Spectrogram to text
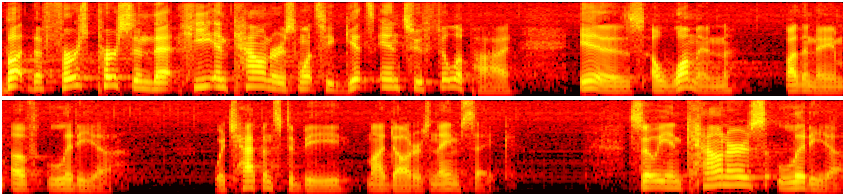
but the first person that he encounters once he gets into Philippi is a woman by the name of Lydia, which happens to be my daughter's namesake. So he encounters Lydia,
